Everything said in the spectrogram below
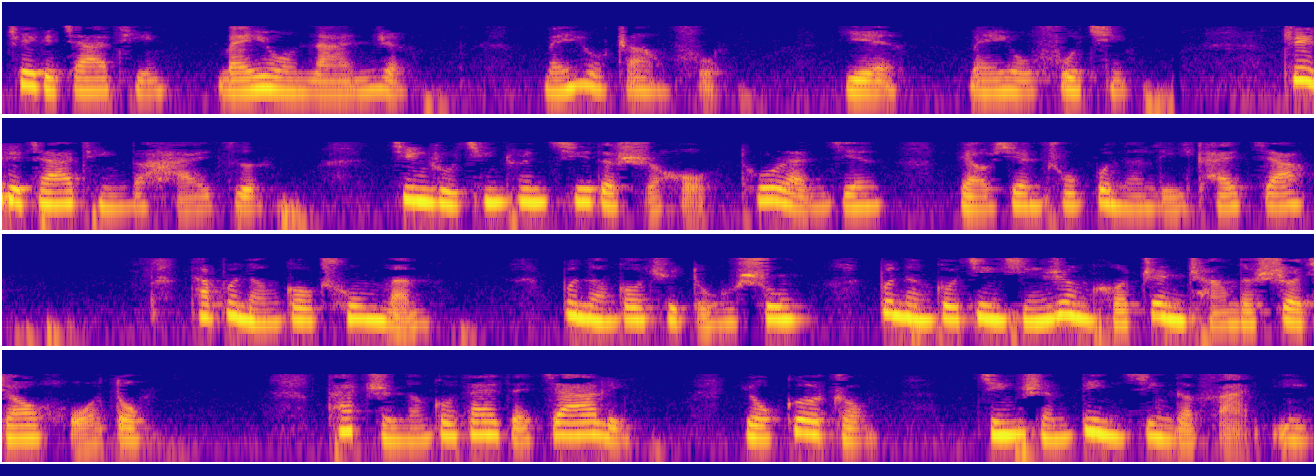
这个家庭没有男人，没有丈夫，也没有父亲。这个家庭的孩子进入青春期的时候，突然间表现出不能离开家。他不能够出门，不能够去读书，不能够进行任何正常的社交活动，他只能够待在家里，有各种精神病性的反应，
